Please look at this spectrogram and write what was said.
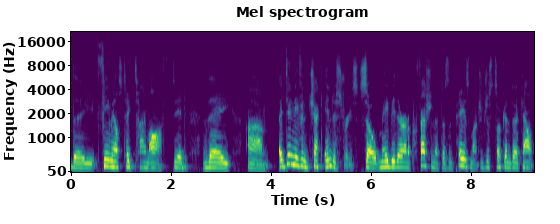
the females take time off? Did they, um, it didn't even check industries. So maybe they're in a profession that doesn't pay as much. It just took into account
